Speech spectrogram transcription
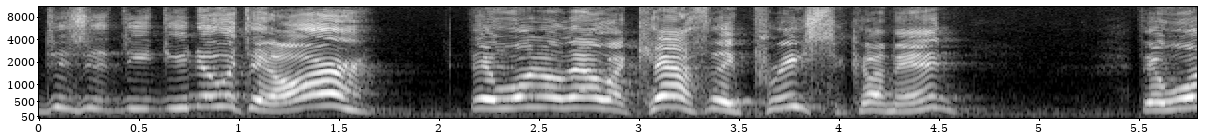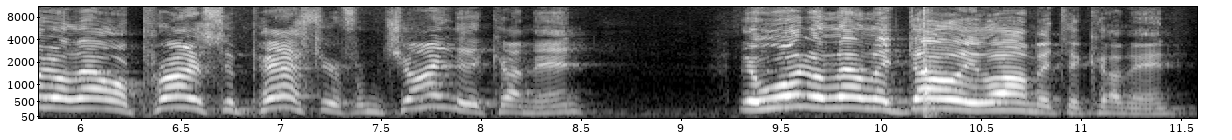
Do you know what they are? They won't allow a Catholic priest to come in. They won't allow a Protestant pastor from China to come in. They won't allow the Dalai Lama to come in.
